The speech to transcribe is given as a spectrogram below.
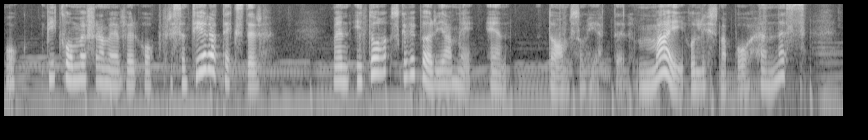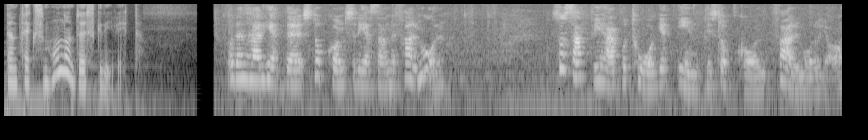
Och vi kommer framöver att presentera texter. Men idag ska vi börja med en dam som heter Maj och lyssna på hennes, den text som hon hade skrivit. Och den här heter Stockholmsresan med farmor. Så satt vi här på tåget in till Stockholm, farmor och jag.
